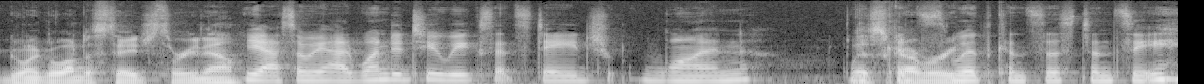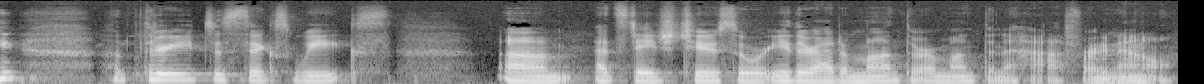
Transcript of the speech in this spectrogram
you want to go on to stage three now? Yeah, so we had one to two weeks at stage one with Discovery. with consistency, three to six weeks um, at stage two. So we're either at a month or a month and a half right Mm-hmm. now.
